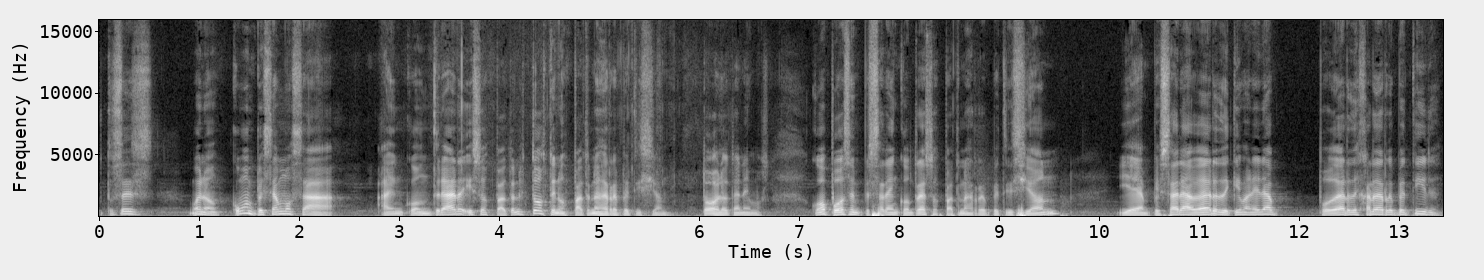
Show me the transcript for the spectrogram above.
Entonces, bueno, ¿cómo empezamos a, a encontrar esos patrones? Todos tenemos patrones de repetición, todos lo tenemos. ¿Cómo podemos empezar a encontrar esos patrones de repetición y a empezar a ver de qué manera poder dejar de repetir?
